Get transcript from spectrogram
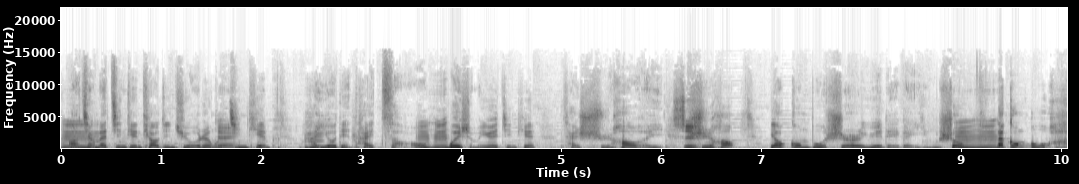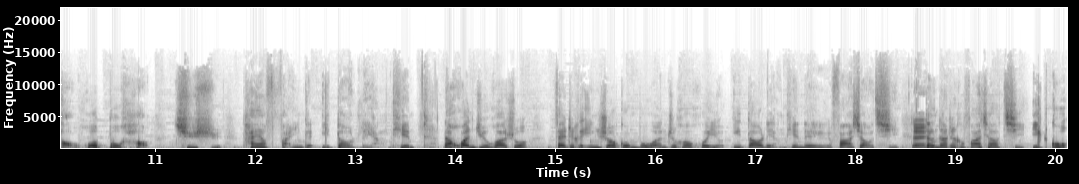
啊想在今天跳进去。我认为今天还有点太早，为什么？因为今天才十号而已，十号要公布十二月的一个营收，那公布好或不好，其实它要反映个一到两天。那换句话说。在这个营收公布完之后，会有一到两天的一个发酵期。对，等到这个发酵期一过，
